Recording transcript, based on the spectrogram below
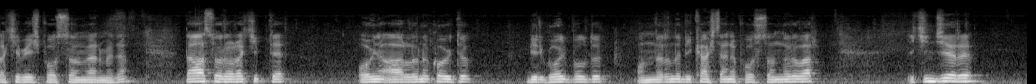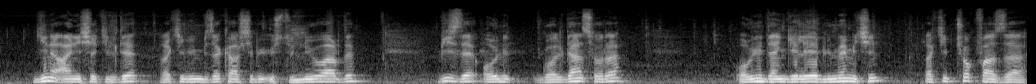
Rakibe hiç pozisyon vermeden. Daha sonra rakip de oyuna ağırlığını koydu. Bir gol buldu. Onların da birkaç tane pozisyonları var. İkinci yarı yine aynı şekilde rakibin bize karşı bir üstünlüğü vardı. Biz de oyunu golden sonra oyunu dengeleyebilmem için rakip çok fazla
